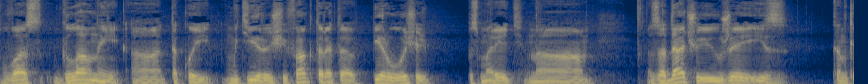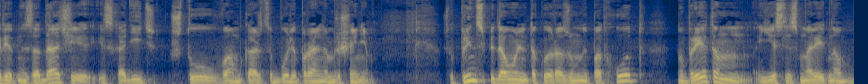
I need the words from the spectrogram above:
у вас главный э, такой мотивирующий фактор – это в первую очередь посмотреть на задачу и уже из конкретной задачи исходить, что вам кажется более правильным решением. Что, в принципе, довольно такой разумный подход, но при этом, если смотреть на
